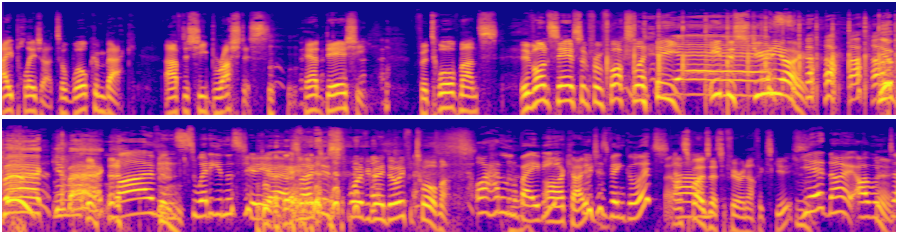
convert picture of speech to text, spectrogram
a pleasure to welcome back after she brushed us. How dare she? For 12 months, Yvonne Sampson from Fox Foxley in the studio. You're back. You're back. Live and sweaty in the studio. So, just what have you been doing for 12 months? Oh, I had a little baby. Oh, okay. Which has been good. I suppose Um, that's a fair enough excuse. Yeah, no, I would. Yeah.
